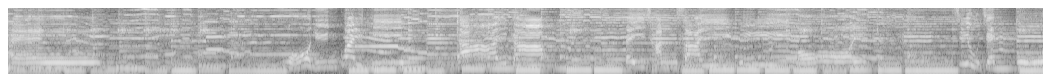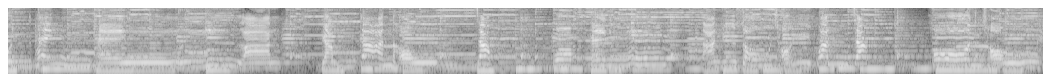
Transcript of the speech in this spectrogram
平？我願歸田解甲，避塵世外，朝夕门平平难任奸雄则国兵但愿扫除君侧汉从轻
